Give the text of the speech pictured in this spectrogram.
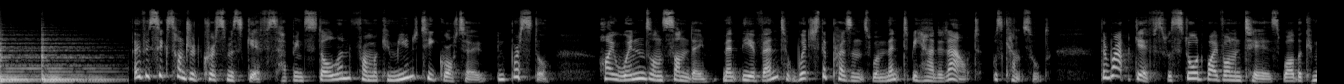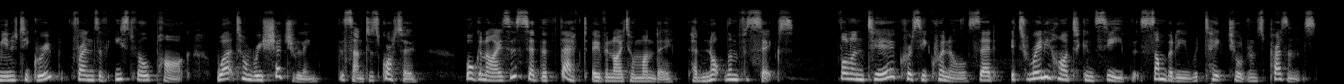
Over 600 Christmas gifts have been stolen from a community grotto in Bristol High winds on Sunday meant the event at which the presents were meant to be handed out was cancelled. The wrapped gifts were stored by volunteers while the community group, Friends of Eastville Park, worked on rescheduling the Santa's Grotto. Organisers said the theft overnight on Monday had knocked them for six. Volunteer Chrissy Quinnell said it's really hard to conceive that somebody would take children's presents.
